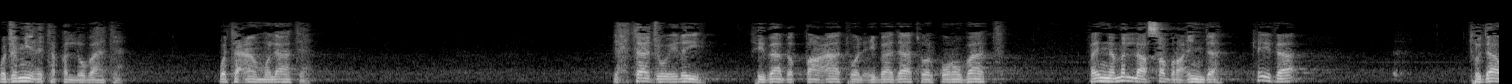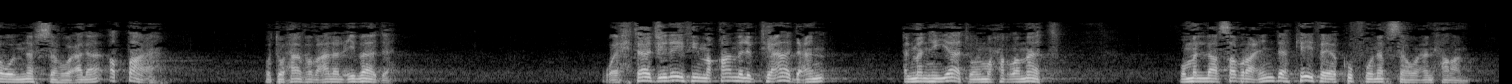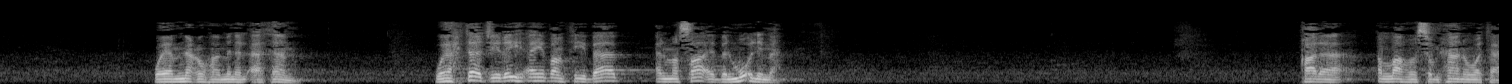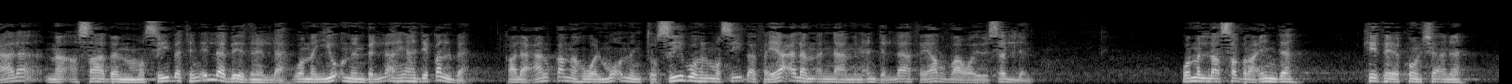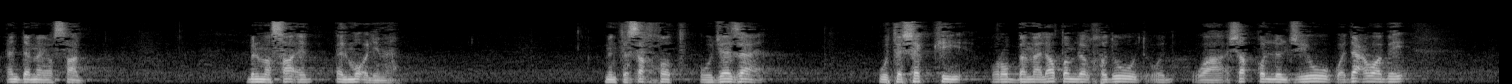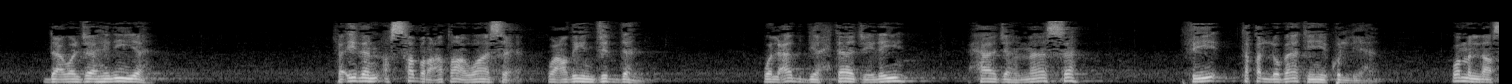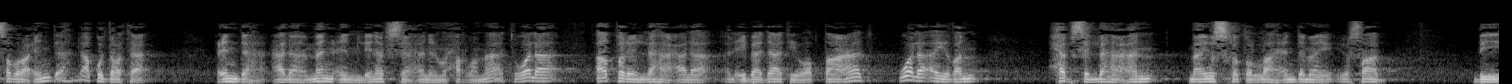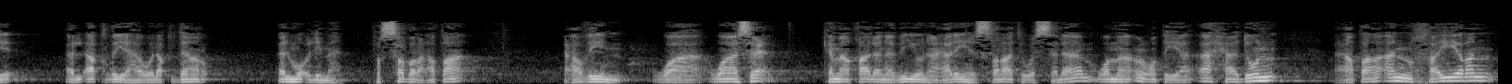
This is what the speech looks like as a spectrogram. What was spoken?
وجميع تقلباته وتعاملاته. يحتاج إليه في باب الطاعات والعبادات والقربات. فإن من لا صبر عنده كيف تداوم نفسه على الطاعة وتحافظ على العبادة؟ ويحتاج إليه في مقام الابتعاد عن المنهيات والمحرمات. ومن لا صبر عنده كيف يكف نفسه عن حرام؟ ويمنعها من الآثام. ويحتاج إليه أيضا في باب المصائب المؤلمة. قال الله سبحانه وتعالى ما أصاب من مصيبة إلا بإذن الله ومن يؤمن بالله يهدي قلبه. قال علقمة هو المؤمن تصيبه المصيبة فيعلم أنها من عند الله فيرضى ويسلم. ومن لا صبر عنده كيف يكون شأنه عندما يصاب بالمصائب المؤلمة من تسخط وجزع وتشكي وربما لطم للخدود وشق للجيوب ودعوة بدعوى الجاهلية. فإذا الصبر عطاء واسع وعظيم جدا والعبد يحتاج إليه حاجة ماسة في تقلباته كلها. ومن لا صبر عنده لا قدرة عنده على منع لنفسه عن المحرمات ولا أطر لها على العبادات والطاعات ولا أيضا حبس لها عن ما يسخط الله عندما يصاب بالأقضية والأقدار المؤلمة. فالصبر عطاء عظيم وواسع. كما قال نبينا عليه الصلاة والسلام وما أعطي أحد عطاء خيرا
